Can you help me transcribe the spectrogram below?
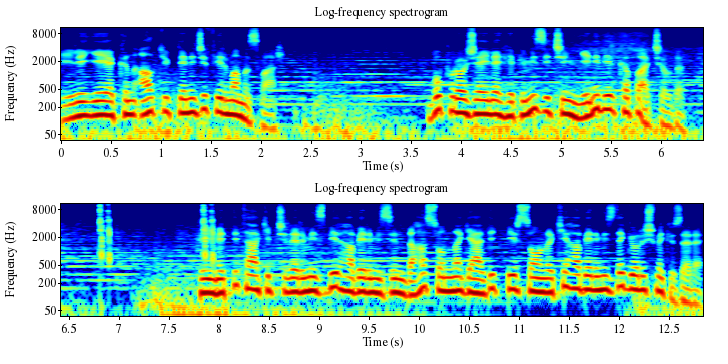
50'ye yakın alt yüklenici firmamız var. Bu projeyle hepimiz için yeni bir kapı açıldı. Kıymetli takipçilerimiz bir haberimizin daha sonuna geldik. Bir sonraki haberimizde görüşmek üzere.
